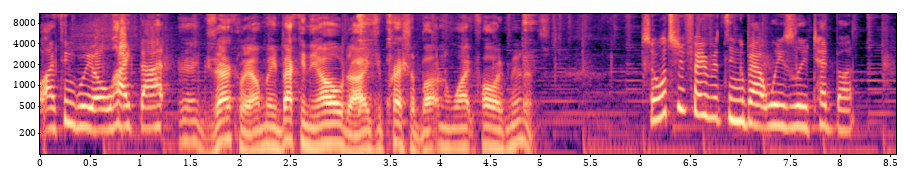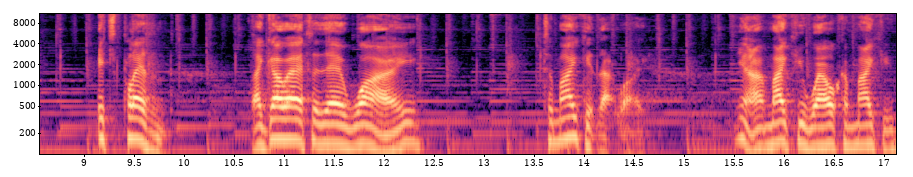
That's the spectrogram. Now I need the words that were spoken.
I think we all like that. Yeah, exactly. I mean, back in the old days, you press a button and wait five minutes. So, what's your favourite thing about Wesley Tebutt? It's pleasant. They go out of their way to make it that way. You know, make you welcome, make you.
